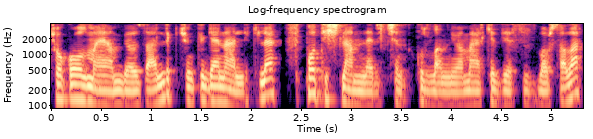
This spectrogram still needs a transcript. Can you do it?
çok olmayan bir özellik. Çünkü genellikle spot işlemler için kullanılıyor merkeziyetsiz borsalar.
